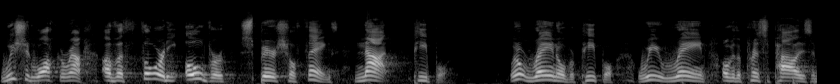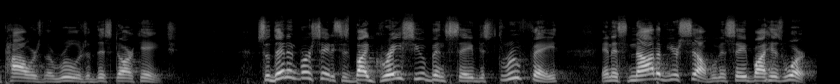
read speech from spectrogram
We should walk around of authority over spiritual things, not people. We don't reign over people. We reign over the principalities and powers and the rulers of this dark age. So then in verse 8 it says, By grace you have been saved, it's through faith, and it's not of yourself. We've been saved by his work.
